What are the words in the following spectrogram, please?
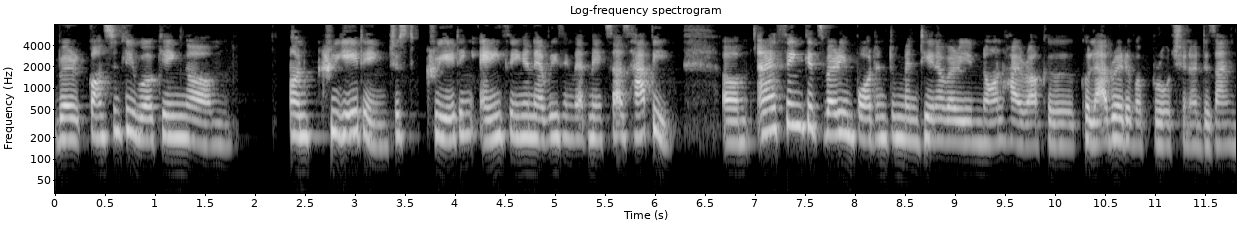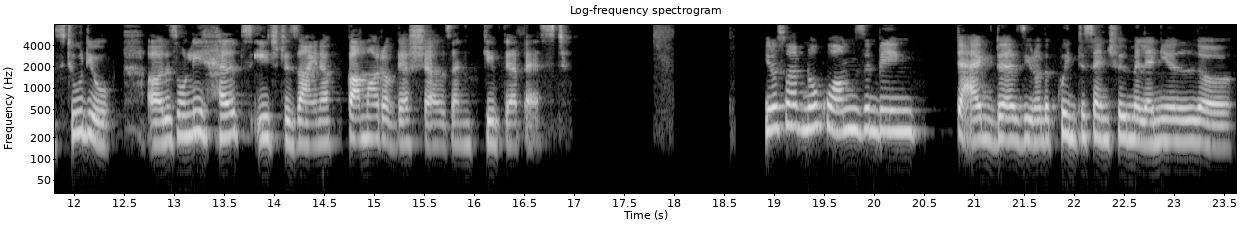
we're constantly working um, on creating, just creating anything and everything that makes us happy. Um, and I think it's very important to maintain a very non hierarchical, collaborative approach in a design studio. Uh, this only helps each designer come out of their shells and give their best. You know, so I have no qualms in being tagged as, you know, the quintessential millennial,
